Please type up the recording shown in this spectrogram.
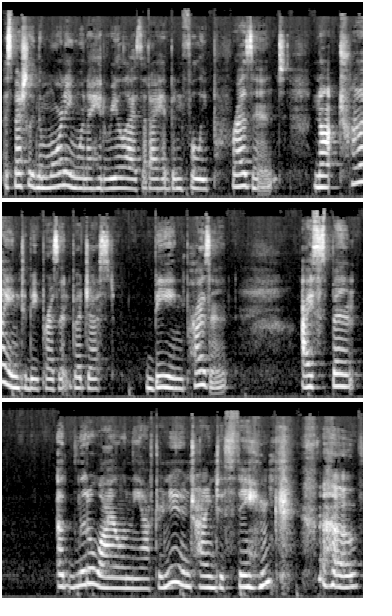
especially the morning when I had realized that I had been fully present, not trying to be present, but just being present. I spent a little while in the afternoon trying to think of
